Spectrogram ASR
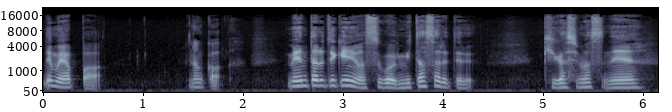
でもやっぱ、なんか、メンタル的にはすごい満たされてる気がしますね。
